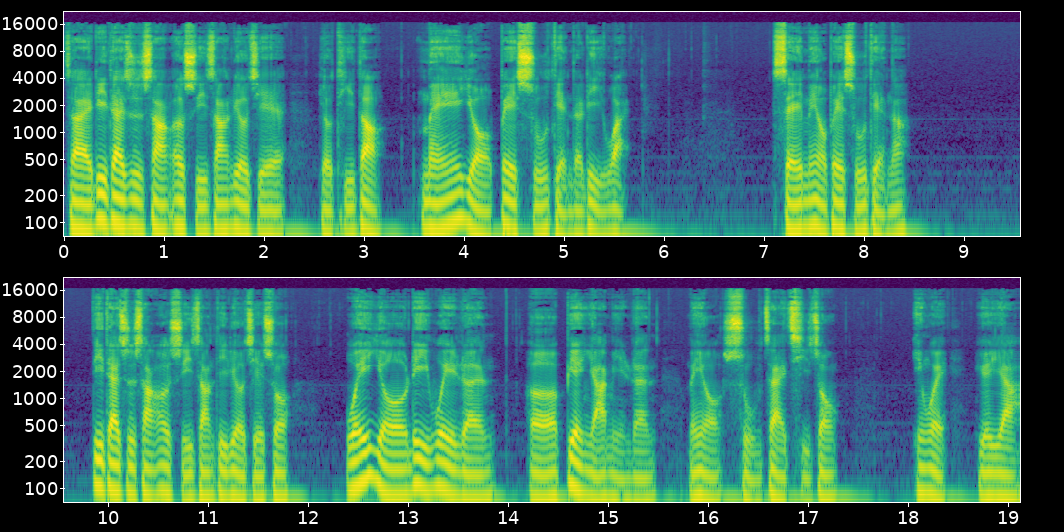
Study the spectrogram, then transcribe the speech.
在历代志上二十一章六节有提到，没有被数点的例外。谁没有被数点呢？历代志上二十一章第六节说，唯有利未人和便雅悯人没有数在其中，因为约押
